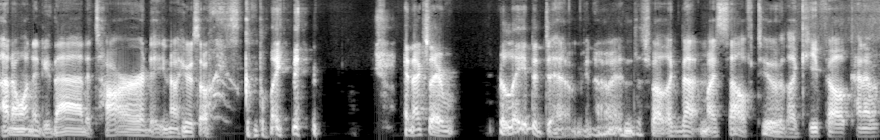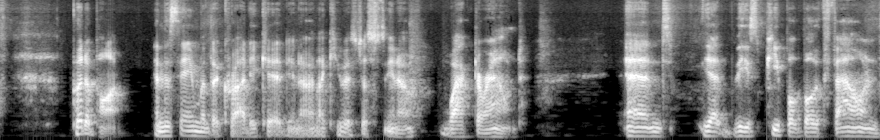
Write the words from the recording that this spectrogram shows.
I don't want to do that. It's hard. You know, he was always complaining. and actually, I related to him, you know, and just felt like that myself too. Like he felt kind of put upon. And the same with the karate kid, you know, like he was just, you know, whacked around. And yet these people both found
